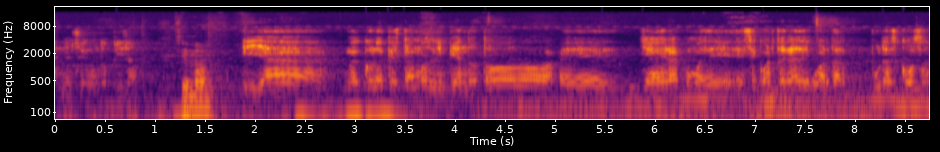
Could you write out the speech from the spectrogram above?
en el segundo piso. Y ya me acuerdo que estábamos limpiando todo, eh, ya era como de, ese cuarto era de guardar puras cosas,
